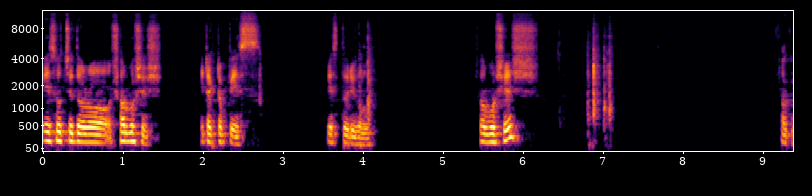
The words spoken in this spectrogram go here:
পেজ হচ্ছে ধরো সর্বশেষ। এটা একটা পেজ পেজ তৈরি করলাম। সর্বশেষ। ওকে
